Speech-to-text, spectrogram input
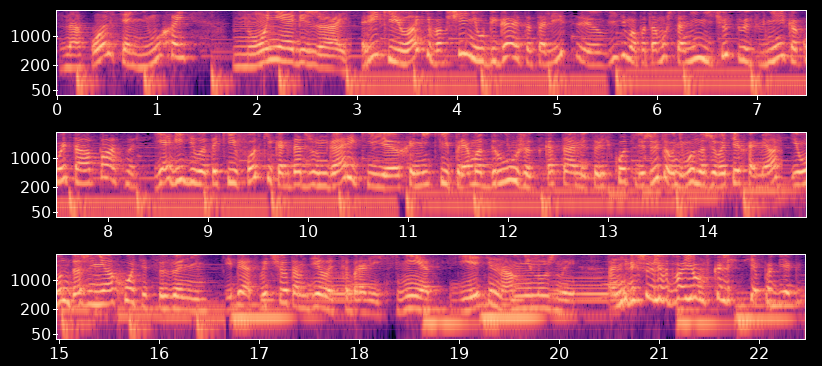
знакомься, нюхай но не обижай. Рики и Лаки вообще не убегают от Алисы, видимо, потому что они не чувствуют в ней какой-то опасности. Я видела такие фотки, когда джунгарики, хомяки прямо дружат с котами, то есть кот лежит, а у него на животе хомяк, и он даже не охотится за ним. Ребят, вы что там делать собрались? Нет, дети нам не нужны. Они решили вдвоем в колесе побегать.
